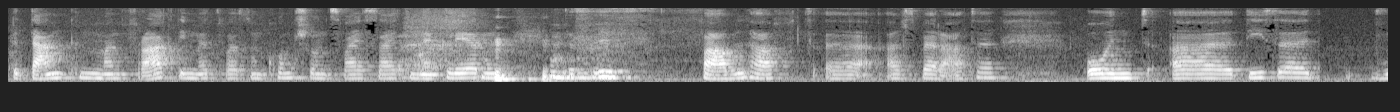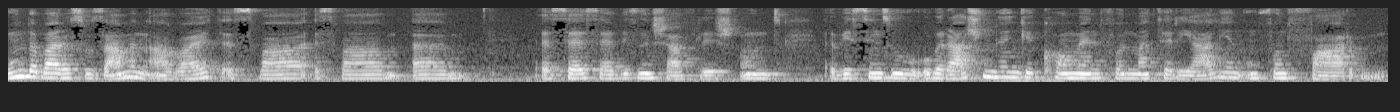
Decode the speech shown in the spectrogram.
bedanken. Man fragt ihm etwas und kommt schon zwei Seiten Erklärung. Das ist fabelhaft äh, als Berater. Und äh, diese wunderbare Zusammenarbeit, es war, es war äh, sehr, sehr wissenschaftlich. Und wir sind zu Überraschungen gekommen von Materialien und von Farben.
